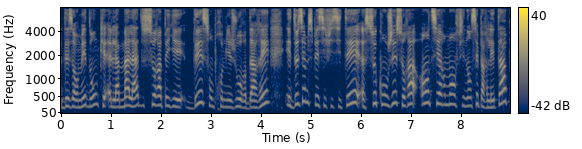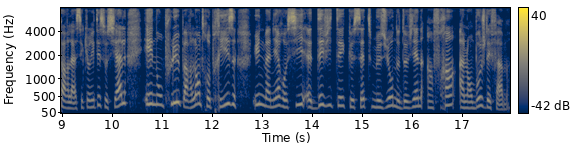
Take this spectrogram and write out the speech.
Désormais, donc, la malade sera payée dès son premier jour d'arrêt. Et deuxième spécificité, ce congé sera entièrement financé par l'État, par la sécurité sociale et non plus par l'entreprise. Une manière aussi d'éviter que cette mesure ne devienne un frein à l'embauche des femmes.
